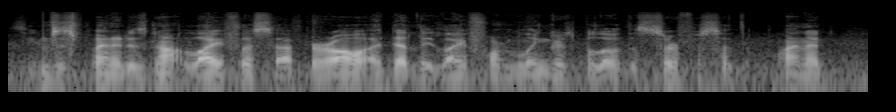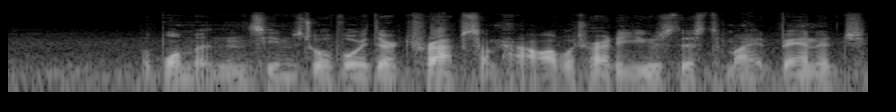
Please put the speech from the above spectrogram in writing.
Seems this planet is not lifeless after all. A deadly life form lingers below the surface of the planet. The woman seems to avoid their trap somehow. I will try to use this to my advantage,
